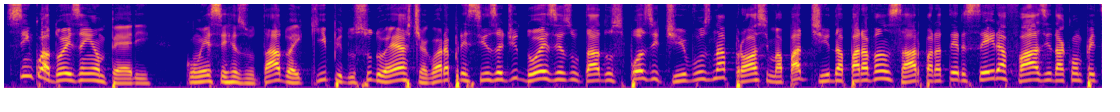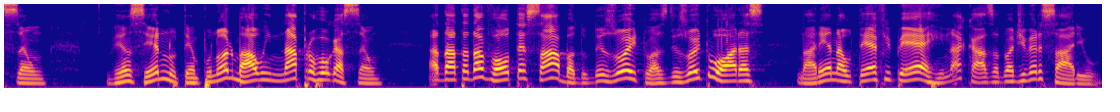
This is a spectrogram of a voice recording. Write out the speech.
5 a 2 em Ampere. Com esse resultado, a equipe do Sudoeste agora precisa de dois resultados positivos na próxima partida para avançar para a terceira fase da competição vencer no tempo normal e na prorrogação. A data da volta é sábado, 18 às 18 horas, na Arena UTFPR, na casa do adversário.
